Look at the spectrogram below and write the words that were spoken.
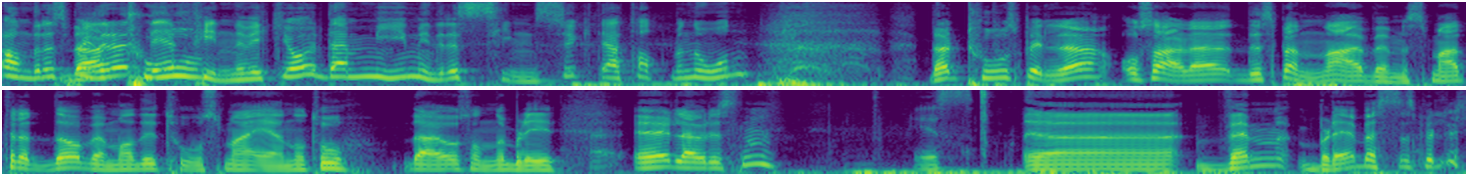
er, andre spillere. Det, to- finner vi ikke i år. Det er mye mindre sinnssykt. Jeg har tatt med noen. Det er to spillere, og så er det Det spennende er hvem som er tredje, og hvem av de to som er én og to. Det er jo sånn det blir. Eh, Lauritzen, Yes. eh, hvem ble beste spiller?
